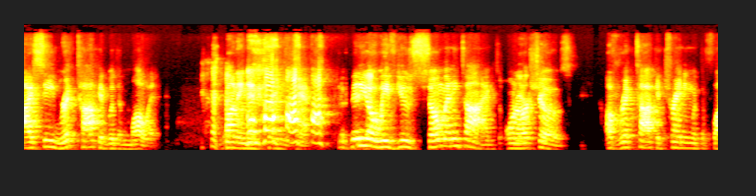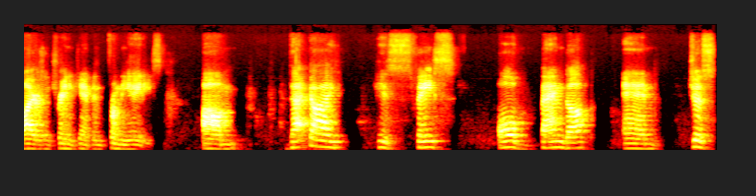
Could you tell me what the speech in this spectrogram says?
I see Rick Tocchet with a mullet running in training camp. The video we've used so many times on our shows of Rick Tocchet training with the Flyers in training camp in, from the 80s. Um, that guy, his face all banged up and just,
